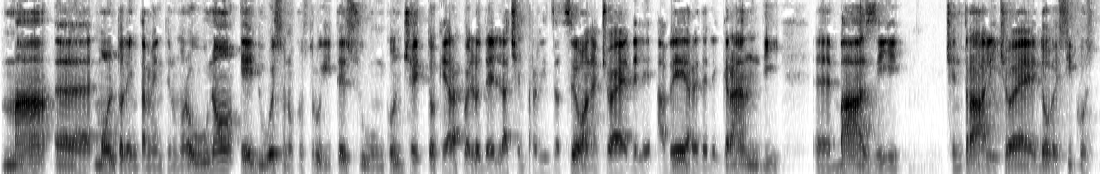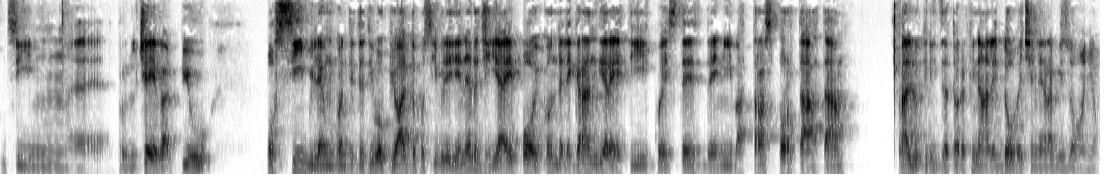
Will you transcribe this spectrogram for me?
ma eh, molto lentamente numero uno e due sono costruite su un concetto che era quello della centralizzazione, cioè delle, avere delle grandi eh, basi centrali, cioè dove si, si mh, eh, produceva il più possibile, un quantitativo più alto possibile di energia e poi con delle grandi reti queste veniva trasportata all'utilizzatore finale dove ce n'era bisogno.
